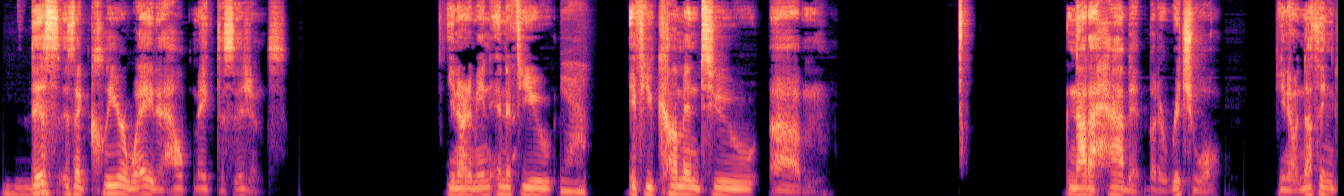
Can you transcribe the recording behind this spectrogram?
This is a clear way to help make decisions. You know what I mean? And if you, yeah. if you come into, um, not a habit, but a ritual you know, nothing,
